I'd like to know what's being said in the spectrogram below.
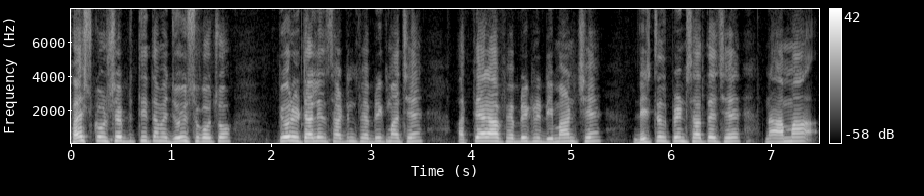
ફર્સ્ટ કોન્સેપ્ટથી તમે જોઈ શકો છો પ્યોર ઇટાલિયન સાટિન ફેબ્રિકમાં છે. અત્યારે આ ફેબ્રિકની ડિમાન્ડ છે. ડિજિટલ પ્રિન્ટ સાથે છે. અને આમાં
